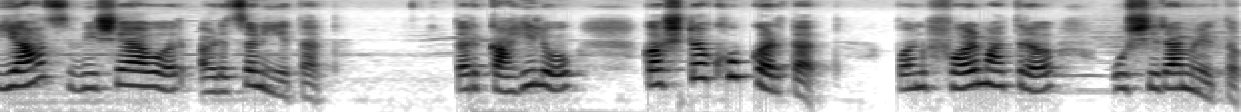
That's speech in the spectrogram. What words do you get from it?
याच विषयावर अडचणी येतात. तर काही लोक कष्ट खूप करतात पण फळ मात्र उशिरा मिळतं.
